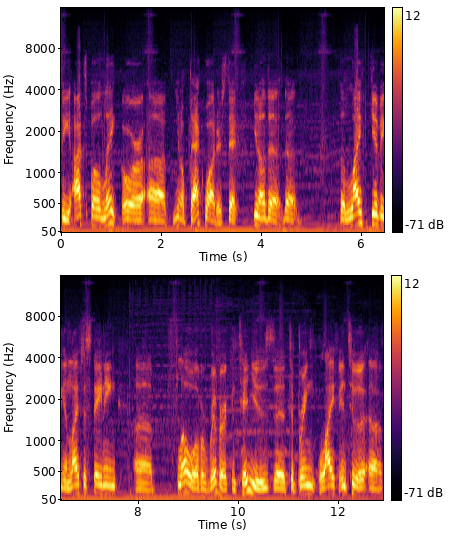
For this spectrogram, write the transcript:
the Oxbow Lake or, uh, you know, backwaters that, you know, the, the, the life-giving and life-sustaining uh, flow of a river continues uh, to bring life into uh,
